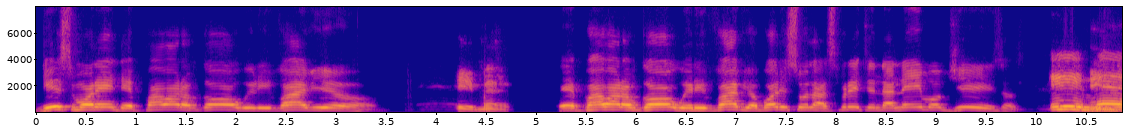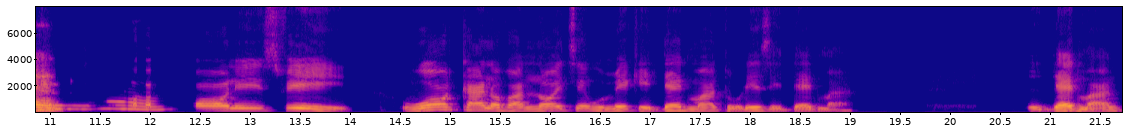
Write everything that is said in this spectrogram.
This morning, the power of God will revive you. Amen. The power of God will revive your body, soul, and spirit in the name of Jesus. Amen. On his feet. What kind of anointing will make a dead man to raise a dead man? A dead man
